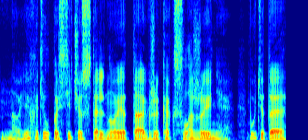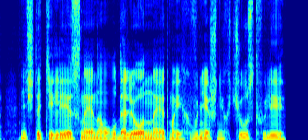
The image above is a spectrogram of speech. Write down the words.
Но я хотел постичь остальное так же, как сложение, будь это нечто телесное, но удаленное от моих внешних чувств, или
